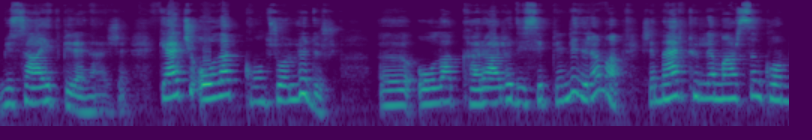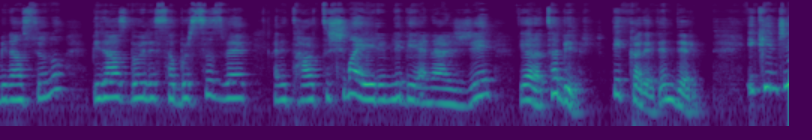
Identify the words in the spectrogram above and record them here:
müsait bir enerji. Gerçi Oğlak kontrollüdür. Ee, Oğlak kararlı, disiplinlidir ama işte Merkürle Mars'ın kombinasyonu biraz böyle sabırsız ve hani tartışma eğilimli bir enerji yaratabilir. Dikkat edin derim. İkinci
